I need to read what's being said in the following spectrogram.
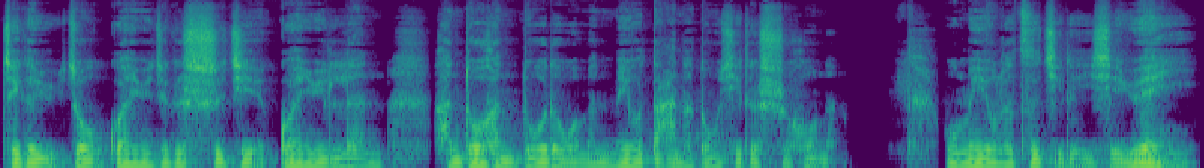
这个宇宙，关于这个世界，关于人，很多很多的我们没有答案的东西的时候呢，我们有了自己的一些愿意，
